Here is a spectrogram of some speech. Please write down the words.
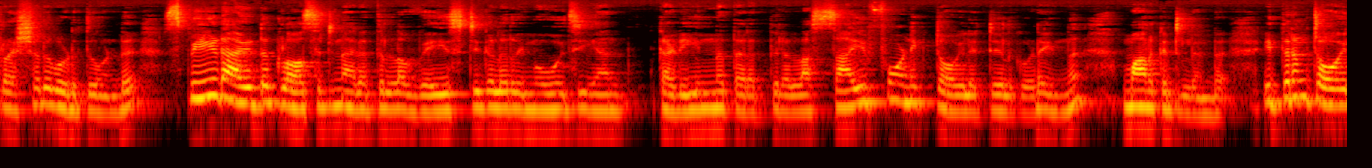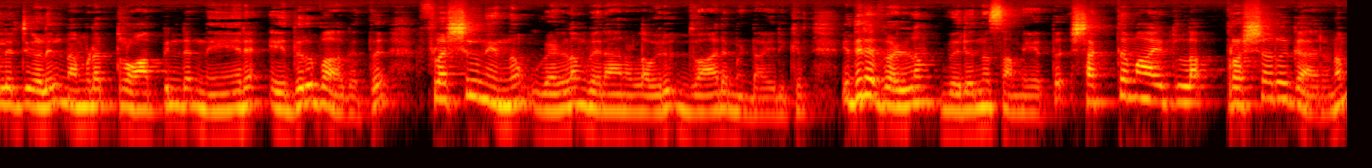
പ്രഷർ കൊടുത്തുകൊണ്ട് സ്പീഡായിട്ട് ക്ലോസറ്റിനകത്തുള്ള വേസ്റ്റുകൾ റിമൂവ് ചെയ്യാൻ കഴിയുന്ന തരത്തിലുള്ള സൈഫോണിക് ടോയ്ലറ്റുകൾ കൂടെ ഇന്ന് മാർക്കറ്റിലുണ്ട് ഇത്തരം ടോയ്ലറ്റുകളിൽ നമ്മുടെ ട്രാപ്പിന്റെ നേരെ എതിർഭാഗത്ത് ഫ്ലഷിൽ നിന്നും വെള്ളം വരാനുള്ള ഒരു ദ്വാരമുണ്ടായിരിക്കും. ഇതിലെ വെള്ളം വരുന്ന സമയത്ത് ശക്തമായിട്ടുള്ള പ്രഷർ കാരണം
